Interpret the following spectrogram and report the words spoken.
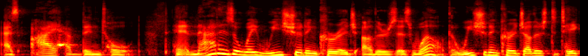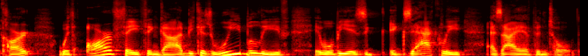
as I have been told. And that is a way we should encourage others as well, that we should encourage others to take heart with our faith in God because we believe it will be as exactly as I have been told.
